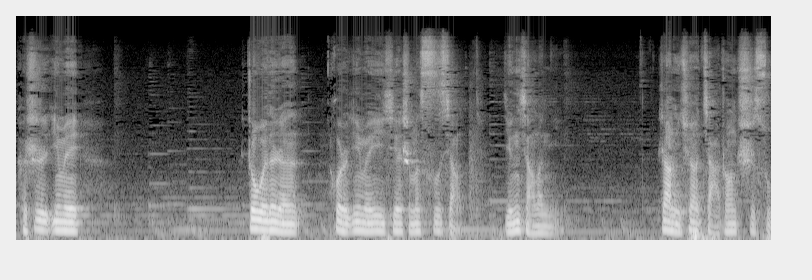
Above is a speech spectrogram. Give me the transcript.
可是因为周围的人或者因为一些什么思想。影响了你，让你却要假装吃素。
